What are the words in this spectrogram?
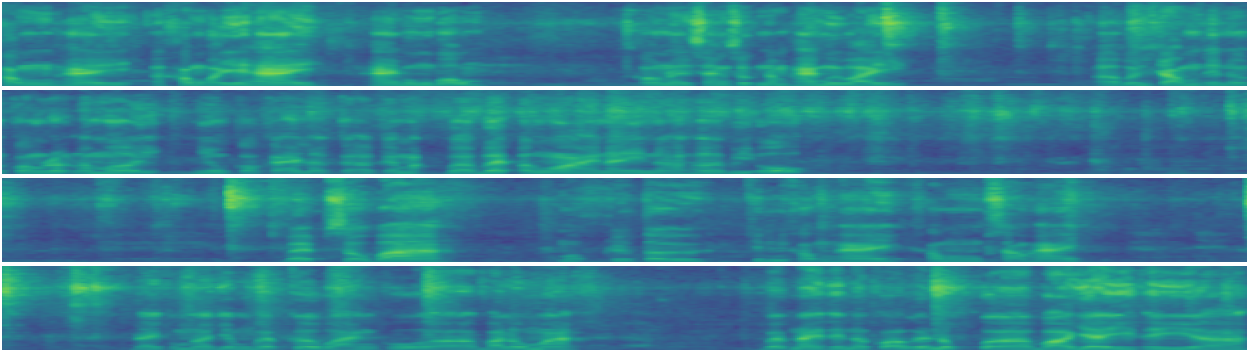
02 à, 072 244 con này sản xuất năm 2017 ở bên trong thì nó còn rất là mới nhưng có cái là cái mặt bếp ở ngoài này nó hơi bị ố. Bếp số 3 1 triệu tư 902 062 đây cũng là dòng bếp cơ bản của Paloma. Bếp này thì nó có cái nút ờ, 3 giây thì à,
